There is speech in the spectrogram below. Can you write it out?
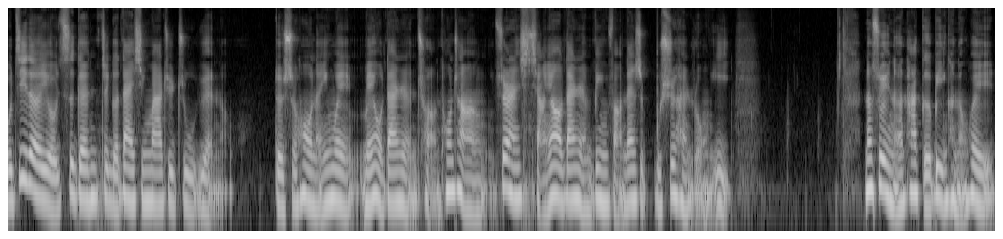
我记得有一次跟这个带新妈去住院呢的时候呢，因为没有单人床，通常虽然想要单人病房，但是不是很容易。那所以呢，他隔壁可能会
